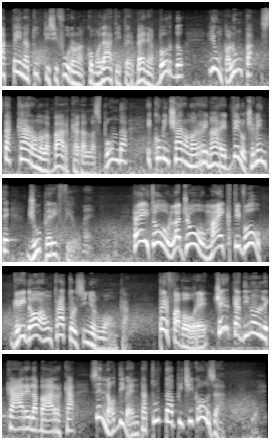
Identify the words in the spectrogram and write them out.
Appena tutti si furono accomodati per bene a bordo, gli Umpalumpa staccarono la barca dalla sponda e cominciarono a remare velocemente giù per il fiume. Ehi tu, laggiù, Mike TV! gridò a un tratto il signor Wonka. Per favore, cerca di non leccare la barca, se no diventa tutta appiccicosa.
